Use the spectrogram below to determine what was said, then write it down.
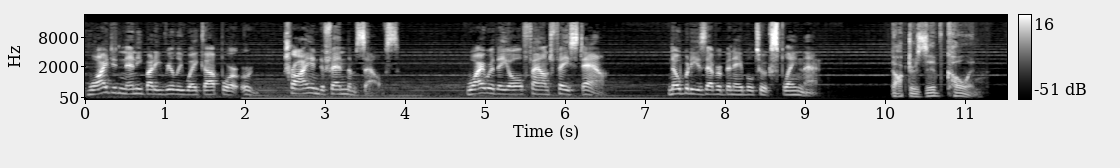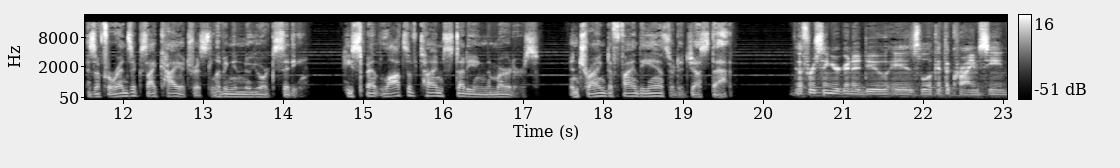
Why didn't anybody really wake up or, or try and defend themselves? Why were they all found face down? Nobody has ever been able to explain that. Dr. Ziv Cohen is a forensic psychiatrist living in New York City. He spent lots of time studying the murders and trying to find the answer to just that. The first thing you're going to do is look at the crime scene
